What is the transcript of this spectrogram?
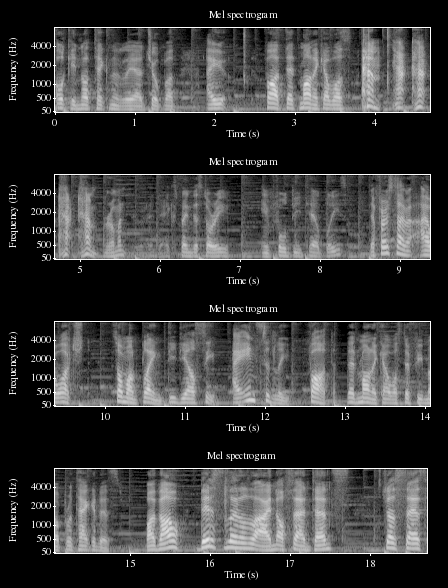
okay, not technically a joke, but I thought that Monika was... Roman, explain the story in full detail, please. The first time I watched someone playing DDLC, I instantly thought that Monika was the female protagonist. But now, this little line of sentence just says,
